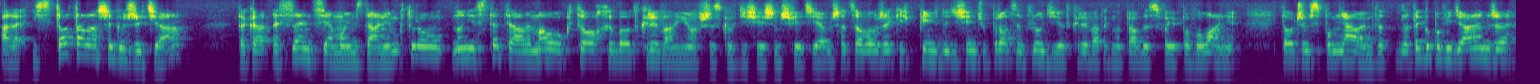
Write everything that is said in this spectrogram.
ale istota naszego życia, taka esencja moim zdaniem, którą no niestety, ale mało kto chyba odkrywa mimo wszystko w dzisiejszym świecie. Ja bym szacował, że jakieś 5 do 10% ludzi odkrywa tak naprawdę swoje powołanie. To o czym wspomniałem. Dla- Dlatego powiedziałem, że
